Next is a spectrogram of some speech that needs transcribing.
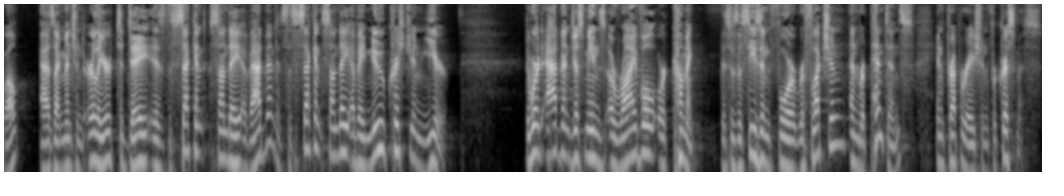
Well, as I mentioned earlier, today is the second Sunday of Advent. It's the second Sunday of a new Christian year. The word Advent just means arrival or coming. This is a season for reflection and repentance in preparation for Christmas.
